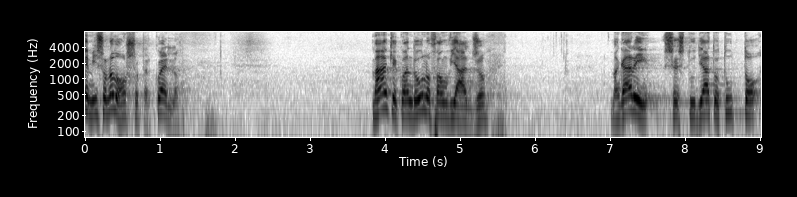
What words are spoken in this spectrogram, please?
e mi sono mosso per quello. Ma anche quando uno fa un viaggio, magari si è studiato tutto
